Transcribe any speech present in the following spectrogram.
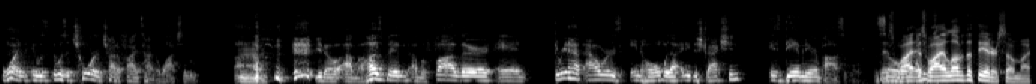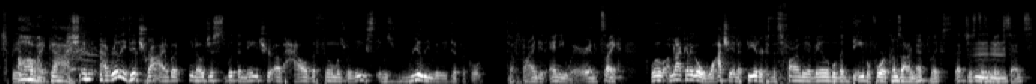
one, it was it was a chore to try to find time to watch the movie. Uh, mm. you know, I'm a husband, I'm a father, and three and a half hours in home without any distraction is damn near impossible. That's so why that's why I love the theater so much. People. Oh my gosh. And I really did try, but you know, just with the nature of how the film was released, it was really, really difficult to find it anywhere. And it's like, well, I'm not gonna go watch it in a theater because it's finally available the day before it comes out on Netflix. That just doesn't mm-hmm. make sense.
